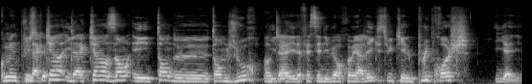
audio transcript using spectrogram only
Combien de plus Il a, que- 15, il a 15 ans et tant de, tant de jours. Il, a, il a fait ses débuts en première ligue. Celui qui est le plus proche, il gagne.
